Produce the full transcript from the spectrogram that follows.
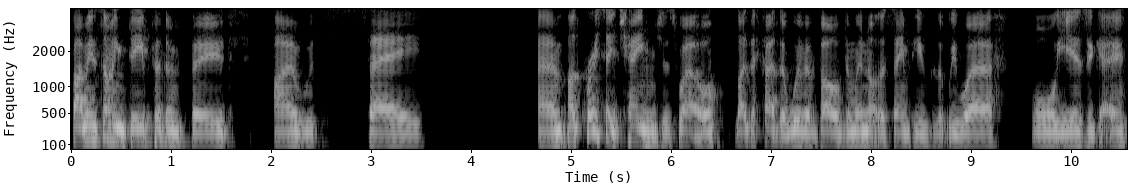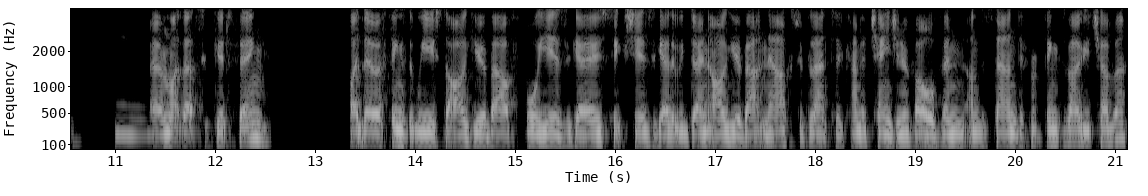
but I mean, something deeper than food, I would say. Um, I'd probably say change as well, like the fact that we've evolved and we're not the same people that we were four years ago. Mm. Um, like that's a good thing. Like there were things that we used to argue about four years ago, six years ago that we don't argue about now because we've learned to kind of change and evolve and understand different things about each other.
